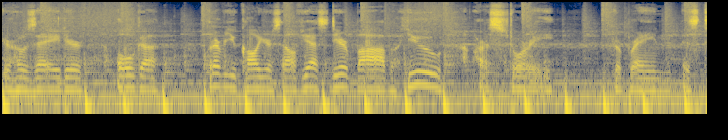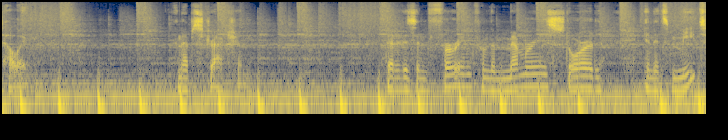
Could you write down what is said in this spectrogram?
dear Jose, dear Olga, whatever you call yourself, yes, dear Bob, you are a story your brain is telling. An abstraction. That it is inferring from the memories stored in its meat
